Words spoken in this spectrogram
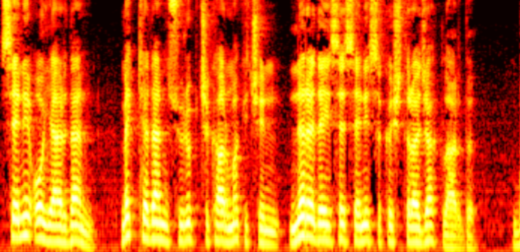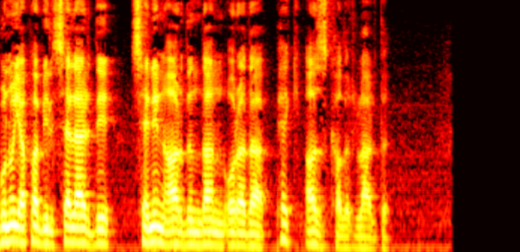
Seni o yerden, Mekke'den sürüp çıkarmak için neredeyse seni sıkıştıracaklardı. Bunu yapabilselerdi senin ardından orada pek az kalırlardı.''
